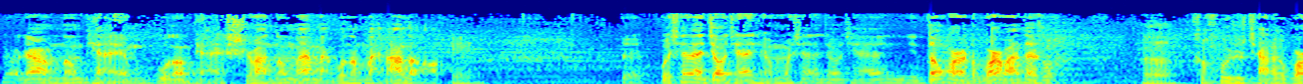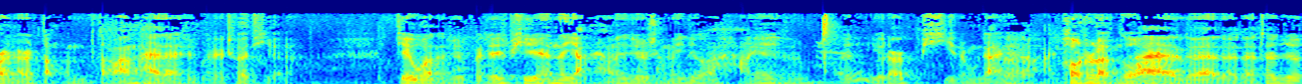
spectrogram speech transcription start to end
这样能便宜不能便宜？十万能买买不能买拿走。嗯对，我现在交钱行吗？现在交钱，你等会儿玩完再说。嗯客户就夹了个包在那儿等，打完牌再去把这车提了。结果呢，就把这批人呢养成了就是什么，这个行业是哎有点痞那种感觉啊嗯，，好吃懒做，哎，对对对，他就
